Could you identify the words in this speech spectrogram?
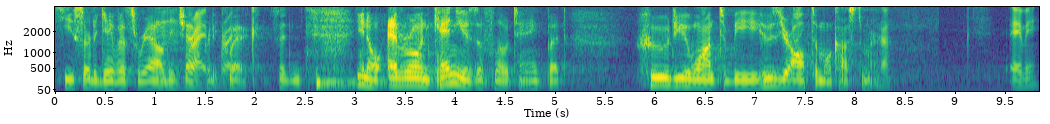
he sort of gave us a reality check Mm, right, pretty right. quick. Said, you know, everyone can use a float tank, but who do you want to be? Who's your optimal customer? Okay. Amy.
